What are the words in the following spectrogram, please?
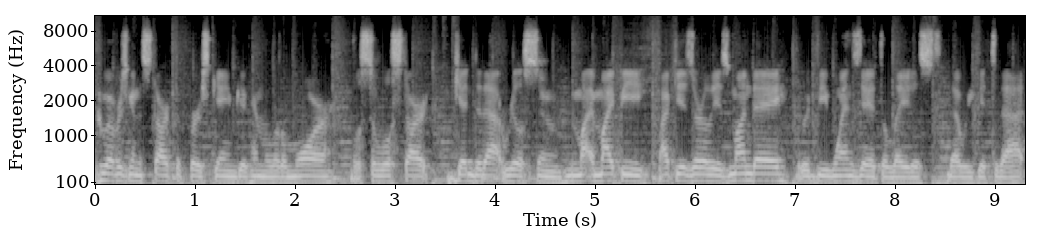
whoever's going to start the first game, give him a little more. So we'll start getting to that real soon. It might, it might be might be as early as Monday. It would be Wednesday at the latest that we get to that.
